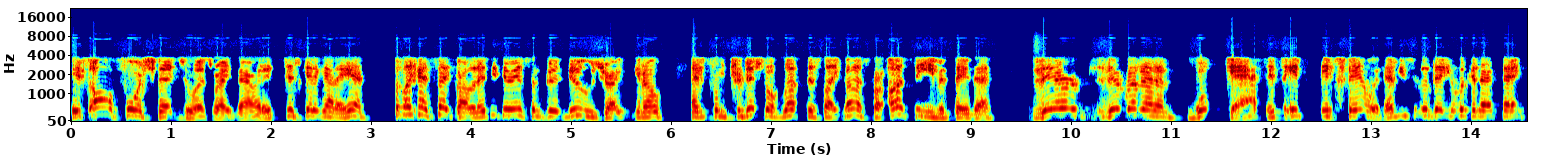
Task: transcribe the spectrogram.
it's all force fed to us right now, and it's just getting out of hand. But like I said, Garland, I think there is some good news, right? You know, and from traditional leftists like us, for us to even say that they're they're running out of woke gas. It's it's it's failing. Every single day you look at that tank,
